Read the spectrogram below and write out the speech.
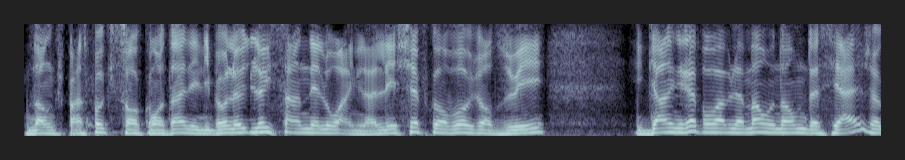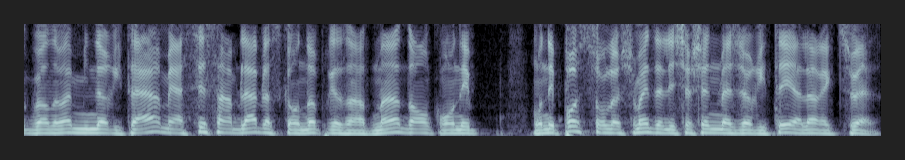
Donc, je pense pas qu'ils sont contents, les libéraux. Là, ils s'en éloignent. Les chiffres qu'on voit aujourd'hui, ils gagneraient probablement au nombre de sièges, un gouvernement minoritaire, mais assez semblable à ce qu'on a présentement. Donc, on n'est on pas sur le chemin d'aller chercher une majorité à l'heure actuelle.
